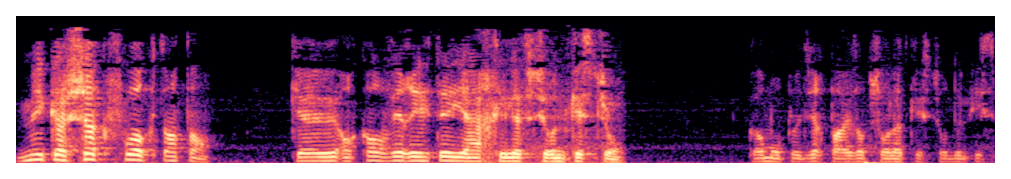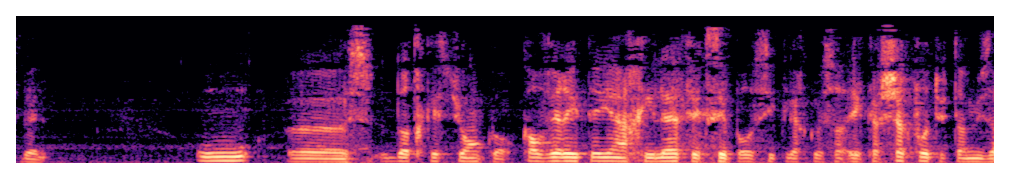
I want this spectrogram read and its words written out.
Mais qu'à chaque fois que tu entends qu'en vérité il y a un khilaf sur une question, comme on peut dire par exemple sur la question de l'isbel, ou euh, d'autres questions encore, qu'en vérité il y a un khilaf et que c'est pas aussi clair que ça, et qu'à chaque fois tu t'amuses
